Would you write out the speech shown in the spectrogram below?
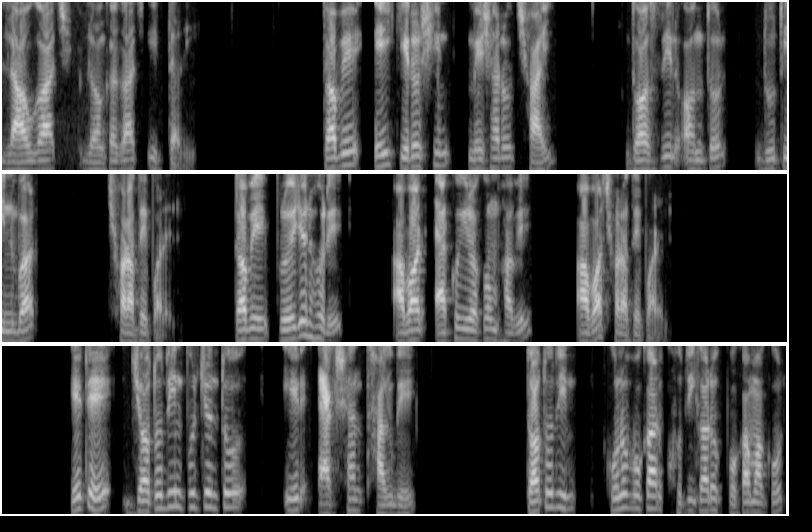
লাউ গাছ, লঙ্কা গাছ ইত্যাদি। তবে এই কেরোসিন মেশানো ছাই দশ দিন অন্তর দু তিনবার ছড়াতে পারেন। তবে প্রয়োজন হলে আবার একই রকমভাবে আবার ছড়াতে পারেন। এতে যতদিন পর্যন্ত এর অ্যাকশান থাকবে, ততদিন কোনো প্রকার ক্ষতিকারক পোকামাকড়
